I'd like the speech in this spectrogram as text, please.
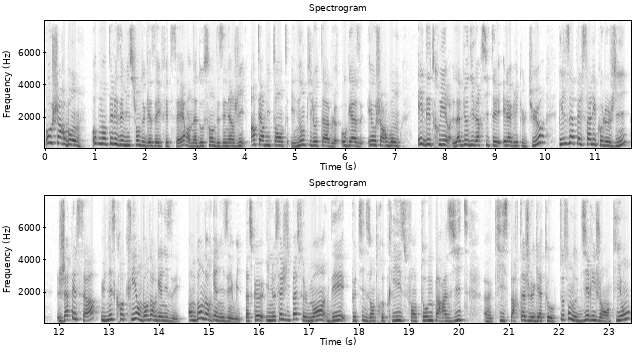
au charbon. Augmenter les émissions de gaz à effet de serre en adossant des énergies intermittentes et non pilotables au gaz et au charbon et détruire la biodiversité et l'agriculture, ils appellent ça l'écologie, J'appelle ça une escroquerie en bande organisée. En bande organisée, oui, parce qu'il ne s'agit pas seulement des petites entreprises fantômes, parasites, qui se partagent le gâteau. Ce sont nos dirigeants qui ont,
